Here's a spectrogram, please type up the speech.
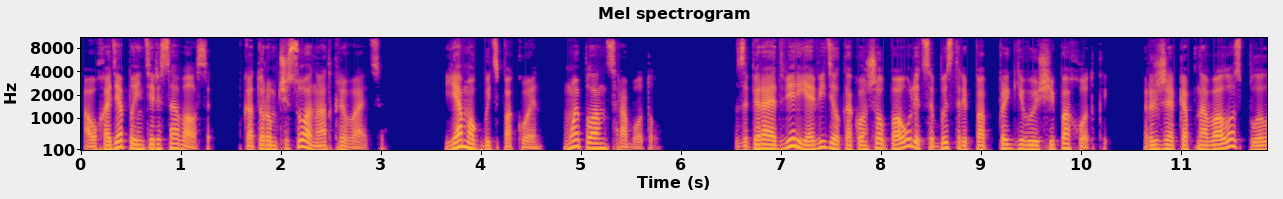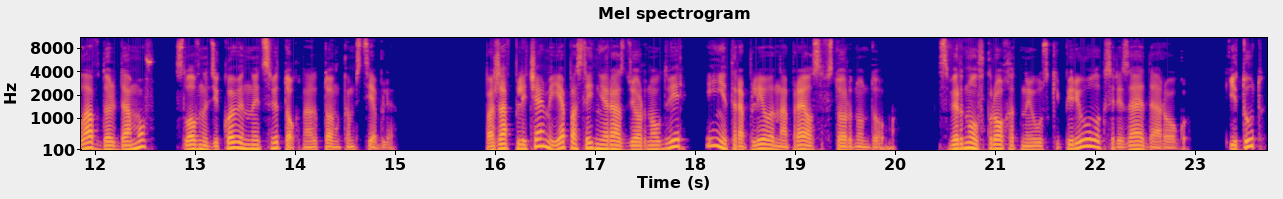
а уходя поинтересовался, в котором часу она открывается. Я мог быть спокоен, мой план сработал. Запирая дверь, я видел, как он шел по улице быстрой попрыгивающей походкой. Рыжая копна волос плыла вдоль домов, словно диковинный цветок на тонком стебле. Пожав плечами, я последний раз дернул дверь и неторопливо направился в сторону дома. Свернул в крохотный узкий переулок, срезая дорогу. И тут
